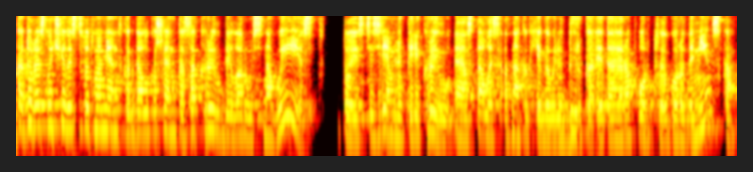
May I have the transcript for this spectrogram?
которая случилась в тот момент, когда Лукашенко закрыл Беларусь на выезд, то есть землю перекрыл, и осталась одна, как я говорю, дырка, это аэропорт города Минска.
